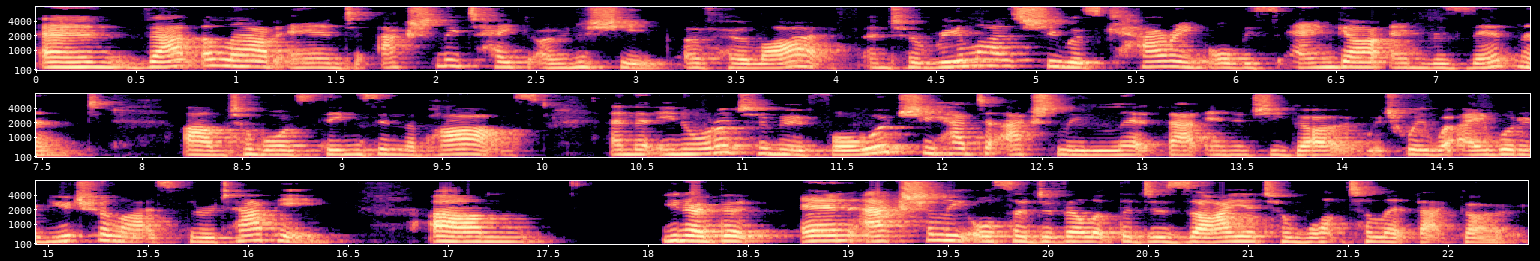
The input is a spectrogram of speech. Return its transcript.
And that allowed Anne to actually take ownership of her life and to realize she was carrying all this anger and resentment um, towards things in the past. And that in order to move forward, she had to actually let that energy go, which we were able to neutralize through tapping. Um, you know, but Anne actually also developed the desire to want to let that go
